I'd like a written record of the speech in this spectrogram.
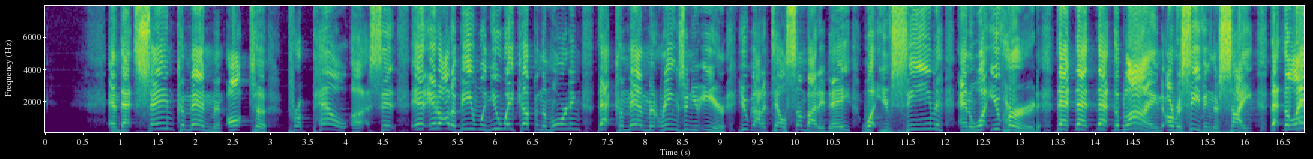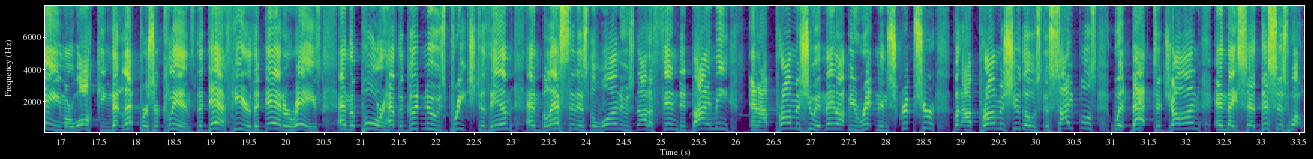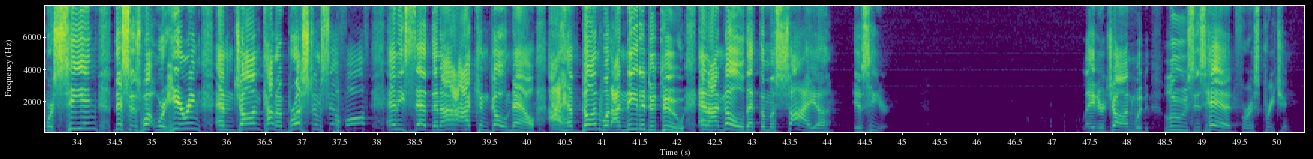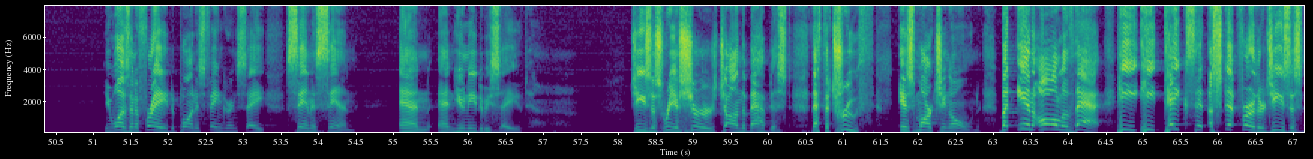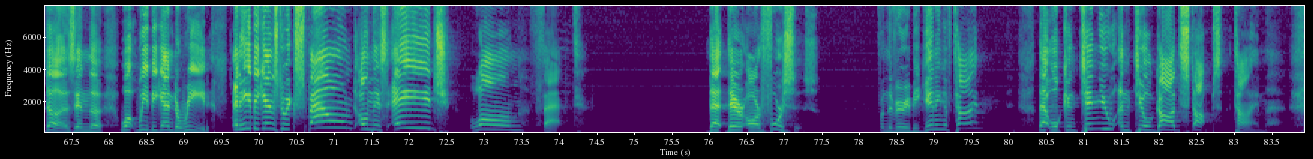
And that same commandment ought to propel us. It, it, it, ought to be when you wake up in the morning, that commandment rings in your ear. You got to tell somebody today what you've seen and what you've heard. That, that, that the blind are receiving their sight, that the lame are walking, that lepers are cleansed, the deaf hear, the dead are raised, and the poor have the good news preached to them. And blessed is the one who's not offended by me. And I promise you, it may not be written in Scripture, but I promise you, those disciples went back to John and they said, This this is what we're seeing, this is what we're hearing. And John kind of brushed himself off and he said, Then I, I can go now. I have done what I needed to do, and I know that the Messiah is here. Later, John would lose his head for his preaching. He wasn't afraid to point his finger and say, Sin is sin, and, and you need to be saved. Jesus reassures John the Baptist that the truth is marching on. But in all of that, he, he takes it a step further, Jesus does, in the what we began to read. And he begins to expound on this age long fact that there are forces from the very beginning of time that will continue until God stops time.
